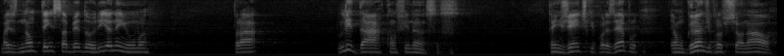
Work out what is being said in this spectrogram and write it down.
mas não têm sabedoria nenhuma para lidar com finanças. Tem gente que, por exemplo, é um grande profissional,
